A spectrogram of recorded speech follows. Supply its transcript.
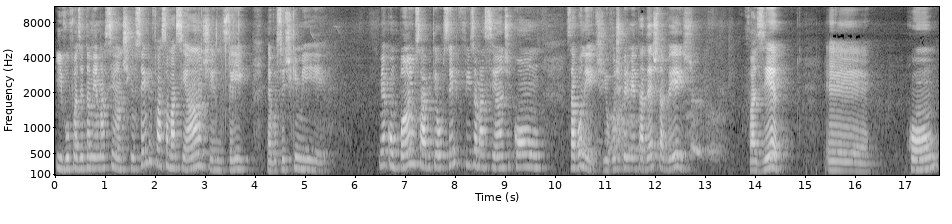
E vou fazer também amaciante, que eu sempre faço amaciante, não sei, né? Vocês que me, me acompanham sabem que eu sempre fiz amaciante com sabonete. Eu vou experimentar desta vez fazer é, com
